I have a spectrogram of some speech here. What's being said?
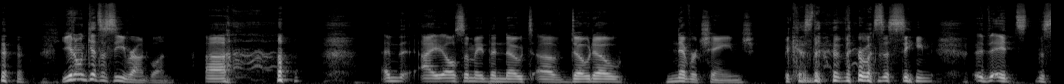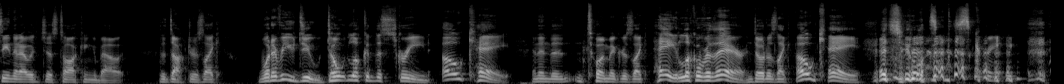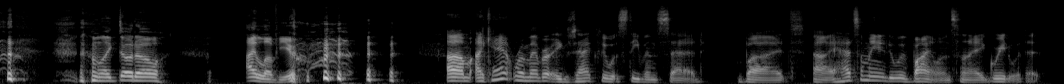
you don't get to see round one. Uh, and I also made the note of Dodo never change because there was a scene. It's the scene that I was just talking about. The doctor's like, whatever you do, don't look at the screen. Okay. And then the toy maker's like, hey, look over there. And Dodo's like, okay. And she looks at the screen. I'm like, Dodo, I love you. Um, I can't remember exactly what Steven said, but uh, it had something to do with violence, and I agreed with it.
